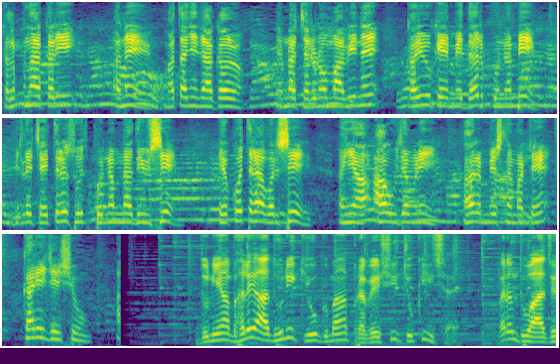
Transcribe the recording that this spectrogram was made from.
કલ્પના કરી અને માતાજીને આગળ એમના ચરણોમાં આવીને કહ્યું કે અમે દર પૂનમે, એટલે ચૈત્ર સુદ પૂનમના દિવસે એકોતરા વર્ષે અહીંયા આ ઉજવણી હર હંમેશના માટે કરી જઈશું. દુનિયા ભલે આધુનિક યુગમાં પ્રવેશી ચૂકી છે, પરંતુ આજે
